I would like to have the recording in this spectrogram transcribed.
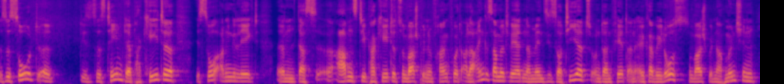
Es ist so, äh, dieses System der Pakete ist so angelegt, ähm, dass äh, abends die Pakete zum Beispiel in Frankfurt alle eingesammelt werden, dann werden sie sortiert und dann fährt ein LKW los, zum Beispiel nach München.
